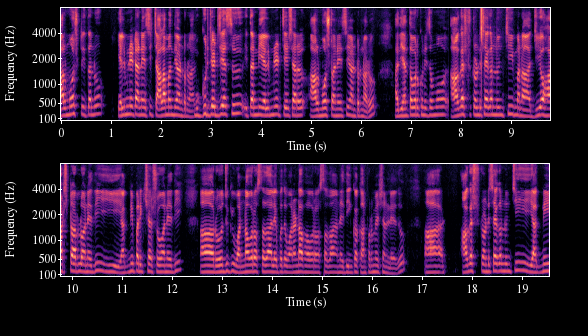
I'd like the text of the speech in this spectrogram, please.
ఆల్మోస్ట్ ఇతను ఎలిమినేట్ అనేసి చాలా మంది అంటున్నారు. ముగ్గురు జడ్జెస్ ఇతన్ని ఎలిమినేట్ చేశారు ఆల్మోస్ట్ అనేసి అంటున్నారు. అది ఎంతవరకు నిజమో ఆగస్ట్ ట్వంటీ సెకండ్ నుంచి మన జియో హాట్స్టార్లో అనేది ఈ అగ్ని పరీక్ష షో అనేది రోజుకి వన్ అవర్ వస్తుందా లేకపోతే వన్ అండ్ హాఫ్ అవర్ వస్తుందా అనేది ఇంకా కన్ఫర్మేషన్ లేదు. ఆగస్ట్ ట్వంటీ సెకండ్ నుంచి ఈ అగ్ని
